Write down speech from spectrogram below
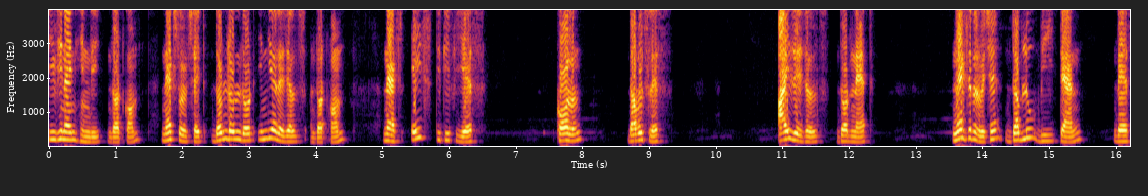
TV nine Hindi dot com next website W W dot India results dot com double slash I results dot net next যেটা রয়েছে W B ten dash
